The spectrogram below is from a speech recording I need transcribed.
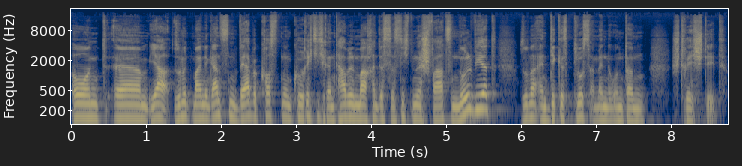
und ähm, ja, somit meine ganzen Werbekosten und Co. richtig rentabel machen, dass das nicht nur eine schwarze Null wird, sondern ein dickes Plus am Ende unterm Strich steht.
